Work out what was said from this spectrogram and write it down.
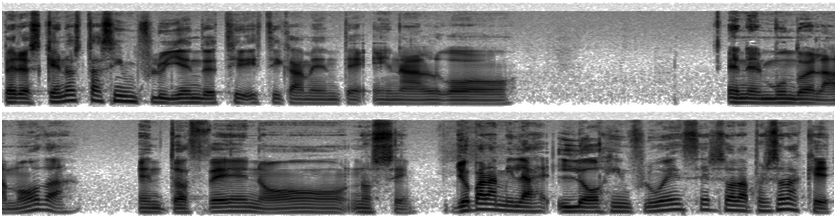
Pero es que no estás influyendo estilísticamente en algo en el mundo de la moda. Entonces, no, no sé. Yo para mí los influencers son las personas que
